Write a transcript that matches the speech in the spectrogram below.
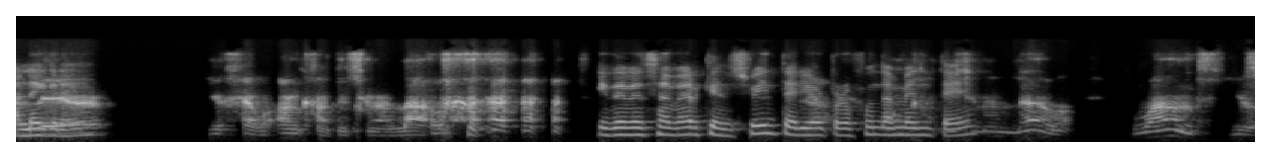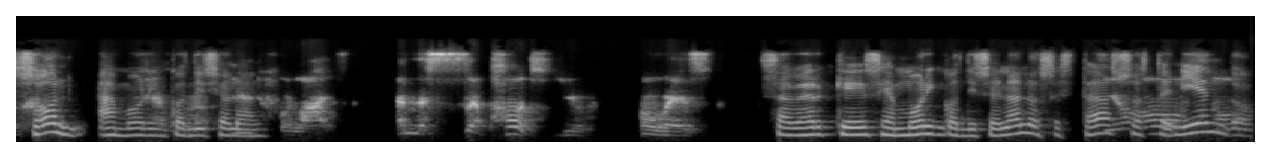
alegre. there, you have unconditional love. y deben saber que en su interior Yeah, profundamente Son amor incondicional. Saber que ese amor incondicional los está sosteniendo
